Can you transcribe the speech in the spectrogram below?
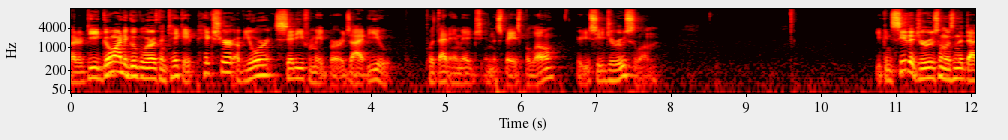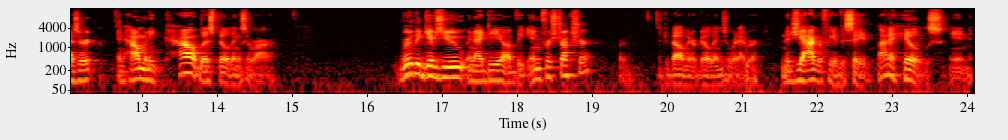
Letter D, go on to Google Earth and take a picture of your city from a bird's eye view. Put that image in the space below. Here you see Jerusalem. You can see that Jerusalem is in the desert and how many countless buildings there are. Really gives you an idea of the infrastructure, or the development or buildings or whatever, and the geography of the city. A lot of hills in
